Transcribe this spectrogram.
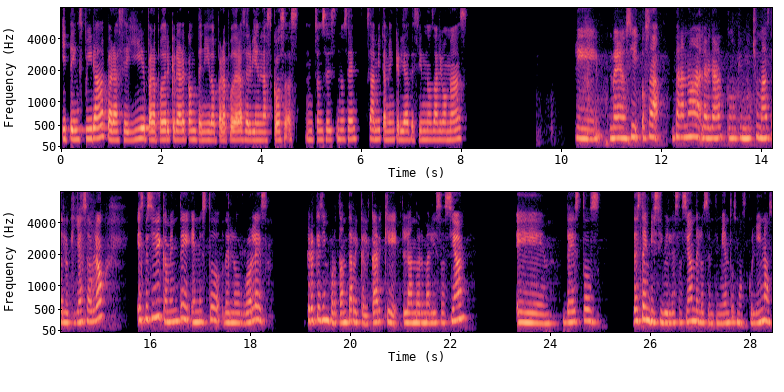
y te inspira para seguir, para poder crear contenido, para poder hacer bien las cosas. Entonces, no sé, Sami también quería decirnos algo más. Eh, bueno, sí, o sea, para no alargar como que mucho más de lo que ya se habló, específicamente en esto de los roles, creo que es importante recalcar que la normalización eh, de estos, de esta invisibilización de los sentimientos masculinos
